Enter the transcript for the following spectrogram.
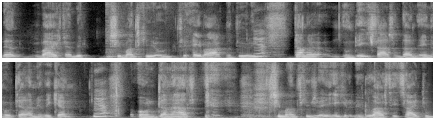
dann war ich dann mit Schimanski und Eberhard natürlich. Ja. Tanner und ich saßen dann in Hotel American. ja. Und dann hat Schimanski ich las die Zeitung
